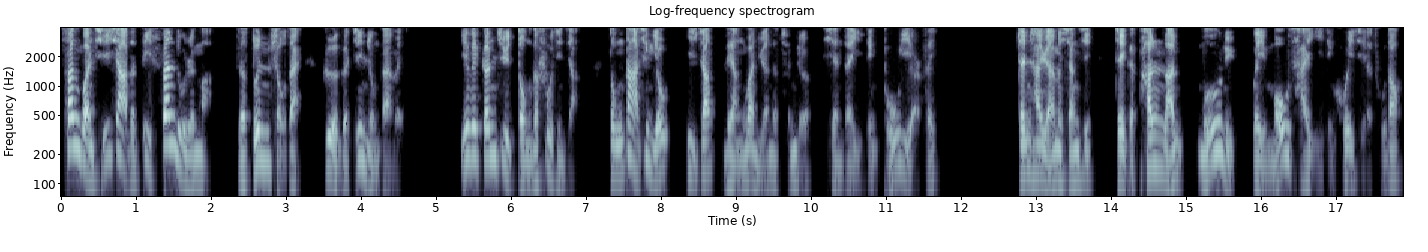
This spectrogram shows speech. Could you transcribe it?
三管齐下的第三路人马则蹲守在各个金融单位，因为根据董的父亲讲，董大庆有一张两万元的存折，现在已经不翼而飞。侦查员们相信，这个贪婪魔女为谋财已经挥起了屠刀，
